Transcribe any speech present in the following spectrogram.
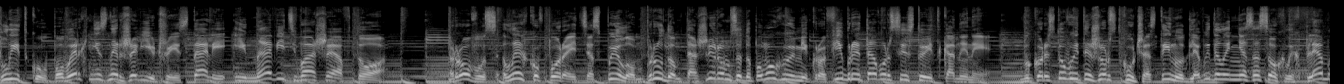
плитку, поверхні з нержавіючої сталі і навіть ваше авто. Ровус легко впорається з пилом, брудом та жиром за допомогою мікрофібри та ворсистої тканини. Використовуйте жорстку частину для видалення засохлих плям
